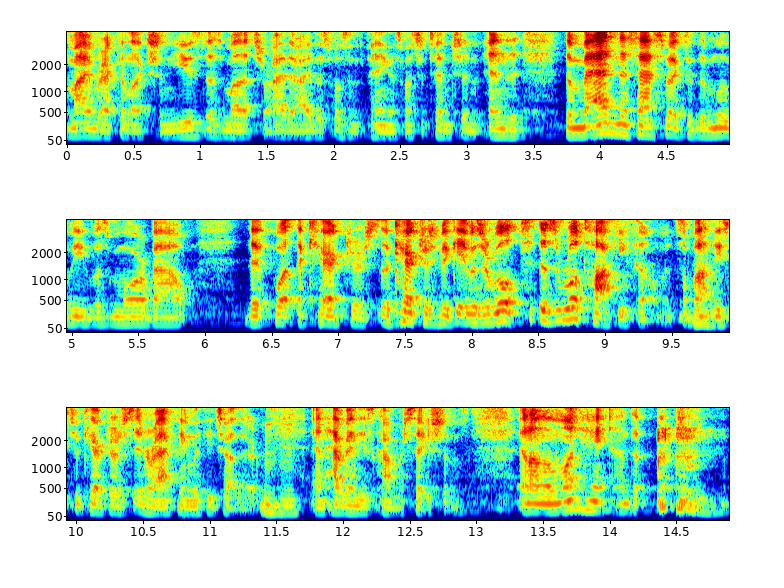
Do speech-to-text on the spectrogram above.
my recollection, used as much, or either I just wasn't paying as much attention. And the, the madness aspect of the movie was more about the, what the characters, the characters. beca- It was a real, it was a real talky film. It's about mm-hmm. these two characters interacting with each other mm-hmm. and having these conversations. And on the one hand.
